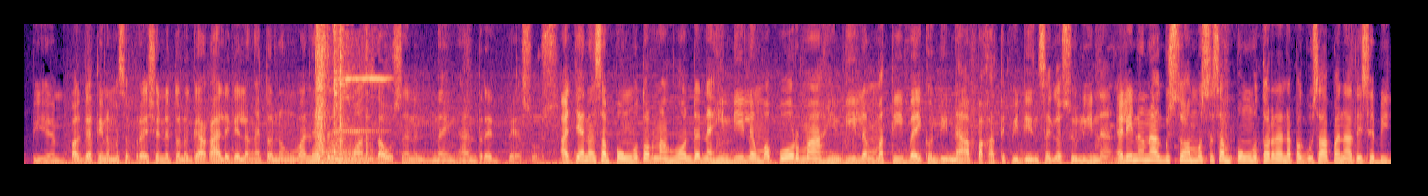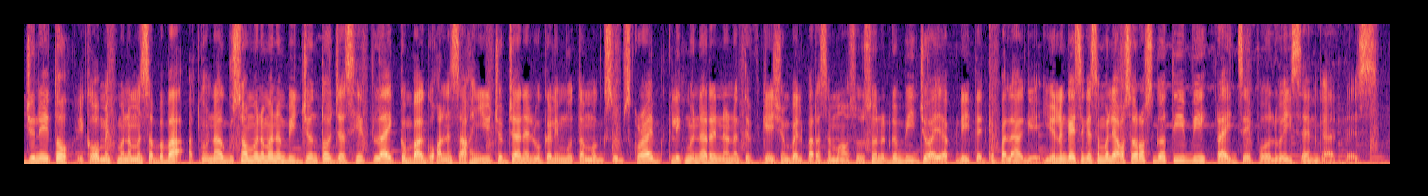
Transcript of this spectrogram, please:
RPM. Pagdating naman sa presyo nito, nagkakahalaga lang ito ng 101,900 pesos. At yan ang 10 motor ng Honda na hindi lang maporma, hindi lang matibay, kundi napakatipid din sa gasolina. Alin ang nagustuhan mo sa 10 motor na napag-usapan natin sa video na ito? I-comment mo naman sa baba. At kung nagustuhan mo naman ang video to, just hit like. Kung bago ka lang sa aking YouTube channel, huwag kalimutan mag-subscribe. Click mo na rin ang notification bell para sa mga susunod kong video ay updated ka palagi. Yun lang guys, hanggang sa muli ako sa Rosgo TV. Ride safe always and God bless.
